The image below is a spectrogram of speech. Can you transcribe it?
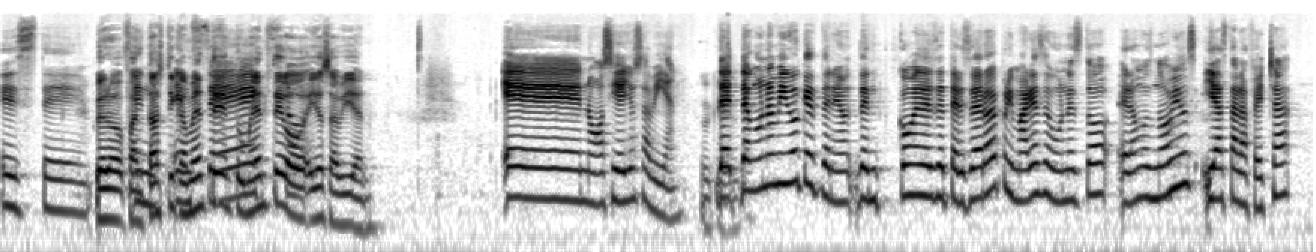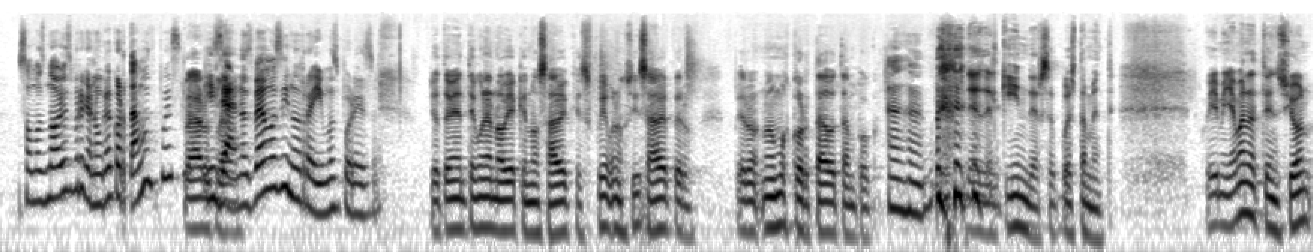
este... Pero en- fantásticamente en, tu mente o ellos sabían. Eh, no, sí, ellos sabían. De- tengo un amigo que tenía, de- como desde tercero de primaria, según esto, éramos novios y hasta la fecha somos novios porque nunca cortamos, pues. Claro, y ya claro. nos vemos y nos reímos por eso. Yo también tengo una novia que no sabe que fui, bueno, sí sabe, pero, pero no hemos cortado tampoco. Ajá. Desde el kinder, supuestamente. Oye, me llama la atención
